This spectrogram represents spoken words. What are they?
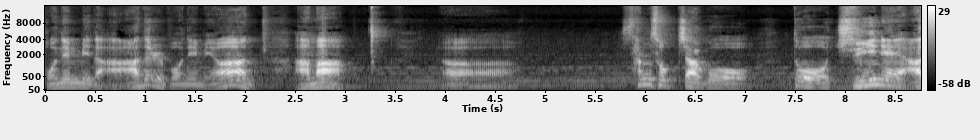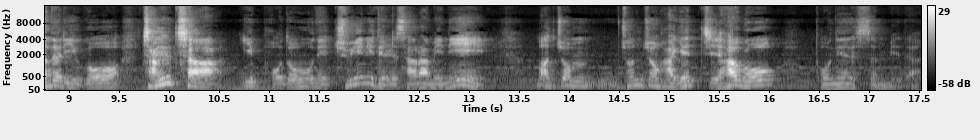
보냅니다. 아, 아들을 보내면 아마 어, 상속자고 또 주인의 아들이고 장차 이 포도원의 주인이 될 사람이니 뭐 좀 존중하겠지 하고 보냈습니다.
